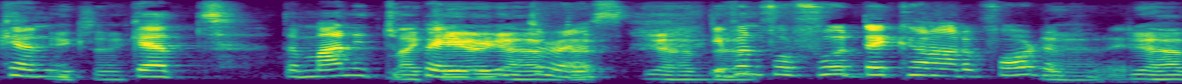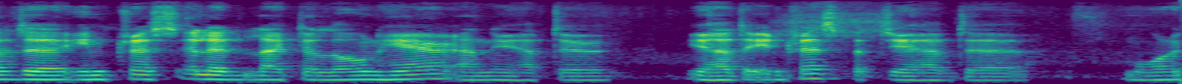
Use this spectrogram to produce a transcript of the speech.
can Exactly. get the money to like pay here the you have the interest? you have the Even for food, they cannot afford it. yeah, you have the interest uh, like the loan here, and you have to you have the interest, but you have the more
